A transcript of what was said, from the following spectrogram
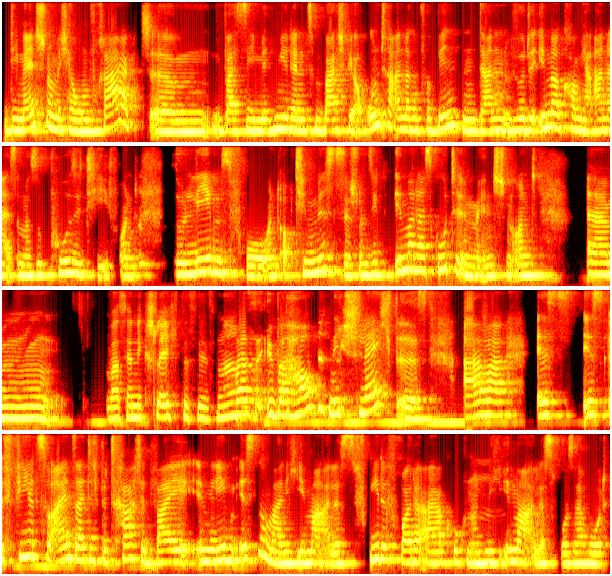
die Menschen um mich herum fragt, ähm, was sie mit mir denn zum Beispiel auch unter anderem verbinden, dann würde immer kommen, ja, Anna ist immer so positiv und so lebensfroh und optimistisch und sieht immer das Gute im Menschen. Und ähm, was ja nichts Schlechtes ist, ne? Was überhaupt nicht schlecht ist. Aber es ist viel zu einseitig betrachtet, weil im Leben ist nun mal nicht immer alles Friede, Freude, Eierkuchen und nicht immer alles rosarot.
